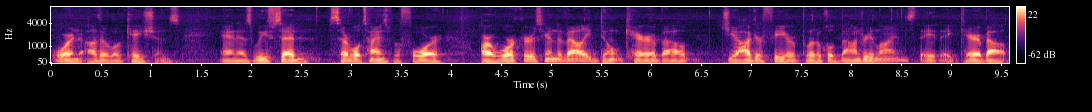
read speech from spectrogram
or in other locations. And as we've said several times before, our workers here in the valley don't care about geography or political boundary lines. They, they care about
